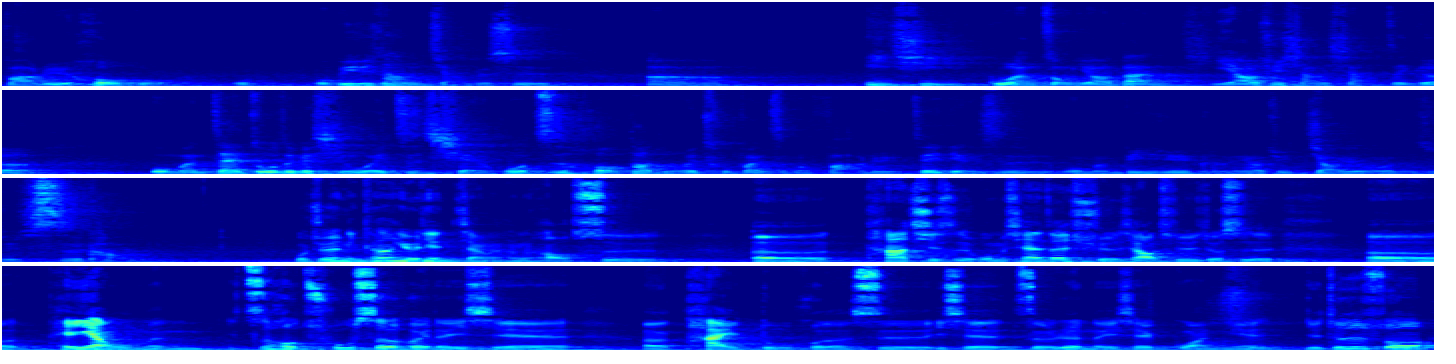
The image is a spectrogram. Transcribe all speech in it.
法律后果。我我必须这样讲就是，呃。义气固然重要，但也要去想想这个我们在做这个行为之前或之后，到底会触犯什么法律？这一点是我们必须可能要去教育或者去思考的。我觉得你刚刚有点讲的很好，是呃，他其实我们现在在学校，其实就是呃，培养我们之后出社会的一些呃态度，或者是一些责任的一些观念。也就是说，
